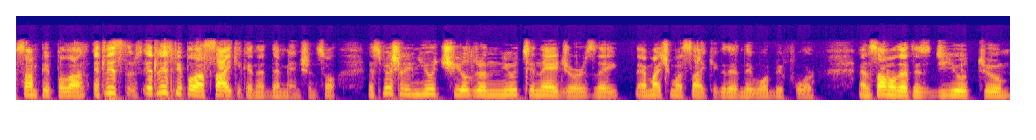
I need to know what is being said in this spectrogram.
some people are at least at least people are psychic in that dimension. So especially new children, new teenagers, they they're much more psychic than they were before, and some of that is due to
